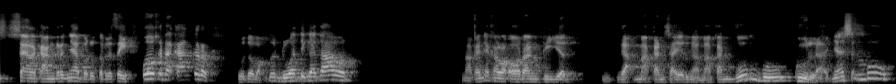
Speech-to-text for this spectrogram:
sel kankernya baru terdeteksi. Oh, kena kanker. Butuh waktu 2-3 tahun. Makanya kalau orang diet nggak makan sayur, nggak makan bumbu, gulanya sembuh.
